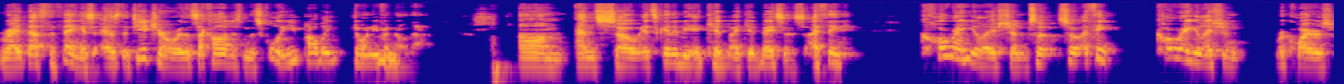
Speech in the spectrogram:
right? That's the thing is as the teacher or the psychologist in the school, you probably don't even know that. Um, and so it's going to be a kid by kid basis. I think co-regulation. So, so I think co-regulation requires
